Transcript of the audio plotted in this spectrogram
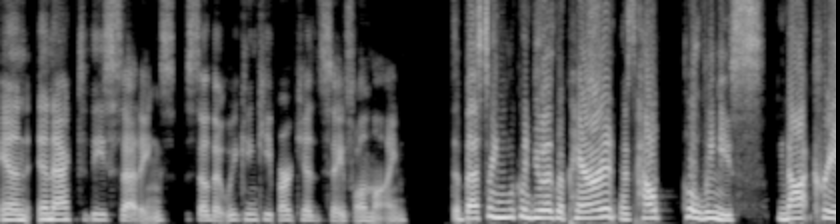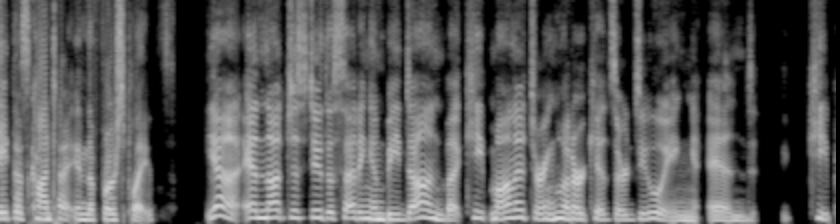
and enact these settings so that we can keep our kids safe online. The best thing you can do as a parent is help police not create this content in the first place. Yeah, and not just do the setting and be done, but keep monitoring what our kids are doing and keep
